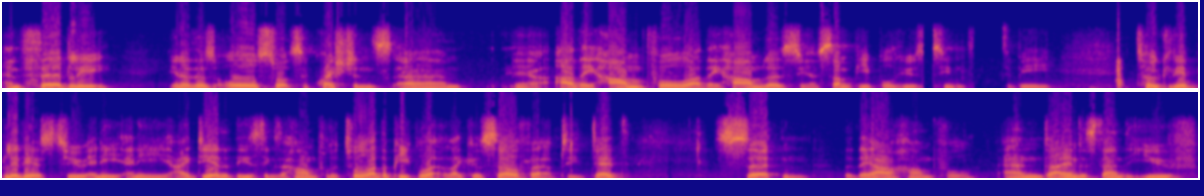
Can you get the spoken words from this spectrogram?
And thirdly, you know, there's all sorts of questions. Um, you know, are they harmful? Are they harmless? You know, some people who seem to be totally oblivious to any any idea that these things are harmful at all. Other people, like yourself, are absolutely dead certain that they are harmful. And I understand that you've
